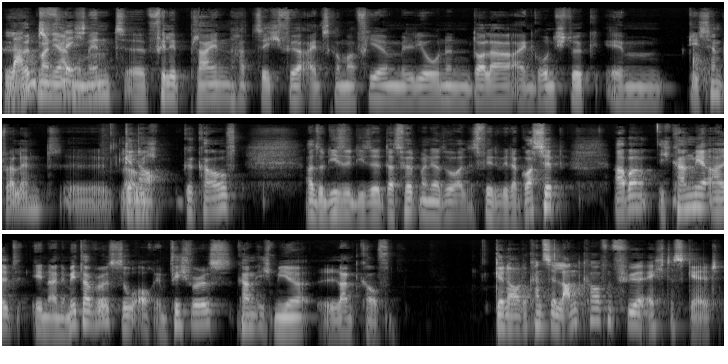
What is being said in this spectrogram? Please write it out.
Hört man ja im Moment, äh, Philipp Plein hat sich für 1,4 Millionen Dollar ein Grundstück im Decentraland, äh, glaube genau. ich, gekauft. Also diese, diese, das hört man ja so, als wäre wieder Gossip. Aber ich kann mir halt in einem Metaverse, so auch im Fishverse, kann ich mir Land kaufen. Genau, du kannst dir Land kaufen für echtes Geld.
